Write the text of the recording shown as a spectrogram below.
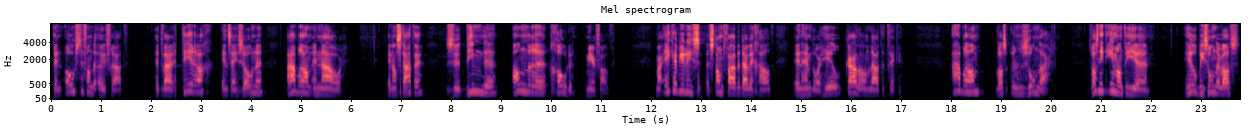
ten oosten van de Eufraat. Het waren Terach en zijn zonen Abraham en Nahor. En dan staat er, ze dienden andere goden, meervoud. Maar ik heb jullie stamvader daar weggehaald en hem door heel Canaan laten trekken. Abraham was een zondaar. Het was niet iemand die uh, heel bijzonder was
